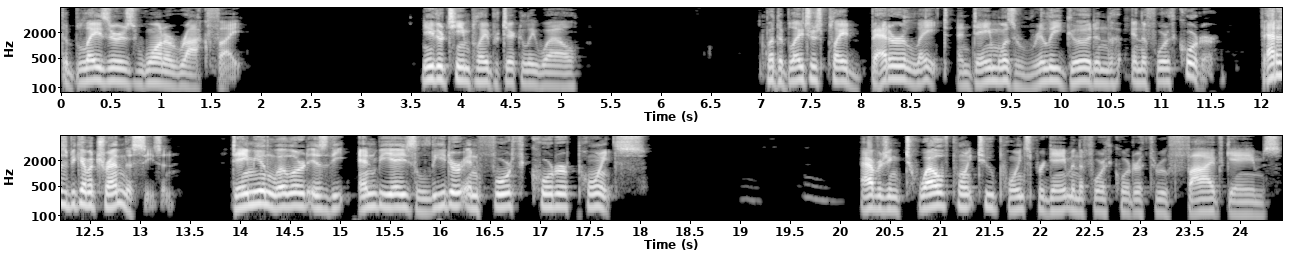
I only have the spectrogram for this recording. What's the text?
the Blazers won a rock fight. Neither team played particularly well. But the Blazers played better late, and Dame was really good in the in the fourth quarter. That has become a trend this season. Damian Lillard is the NBA's leader in fourth quarter points, averaging 12.2 points per game in the fourth quarter through five games.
